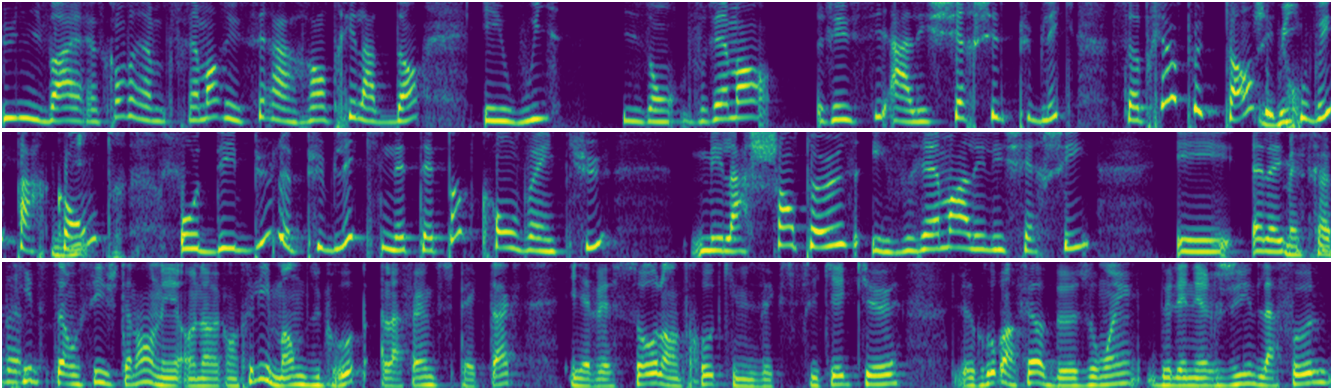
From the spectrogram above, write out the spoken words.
univers? Est-ce qu'on va vraiment réussir à rentrer là-dedans et oui ils ont vraiment réussi à aller chercher le public ça a pris un peu de temps j'ai Oui. trouvé par Oui. contre au début le public n'était pas convaincu mais la chanteuse est vraiment allée les chercher et elle a été Mais ça a pris du temps aussi, justement. On, est- on a rencontré les membres du groupe à la fin du spectacle. Et il y avait Saul, entre autres, qui nous expliquait que le groupe, en fait, a besoin de l'énergie de la foule,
